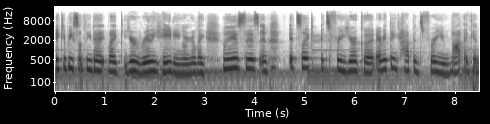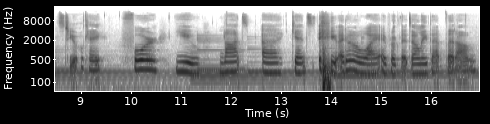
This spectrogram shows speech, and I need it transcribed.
it could be something that like you're really hating or you're like, what is this? And it's like it's for your good. Everything happens for you, not against you, okay? For you, not against you. I don't know why I broke that down like that, but um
